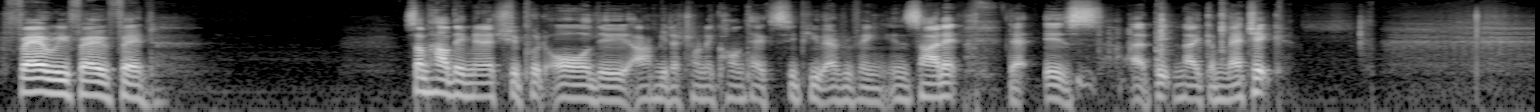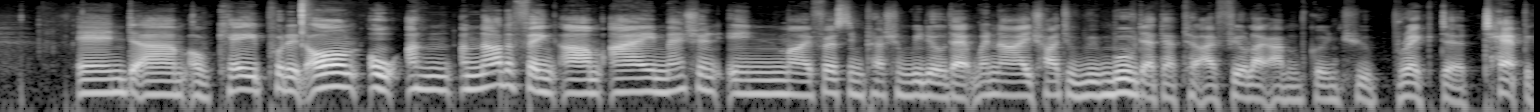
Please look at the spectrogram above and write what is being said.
Very, very thin. Somehow they managed to put all the um, electronic contacts, CPU, everything inside it. That is a bit like a magic and um, okay put it on oh an another thing um, I mentioned in my first impression video that when I try to remove the adapter I feel like I'm going to break the tab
